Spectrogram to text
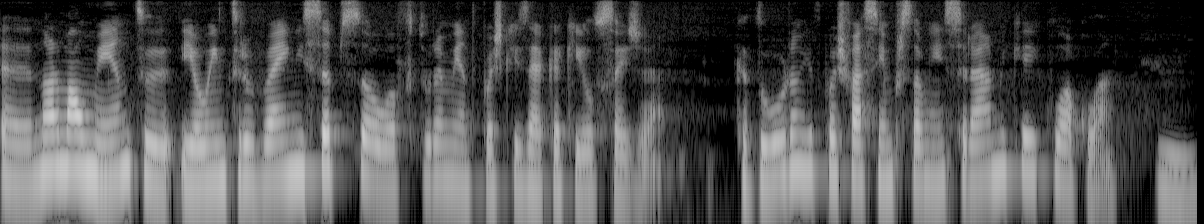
Uh, normalmente eu intervenho e se a pessoa futuramente depois quiser que aquilo seja que dure, eu depois faço a impressão em cerâmica e coloco lá. Hum.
